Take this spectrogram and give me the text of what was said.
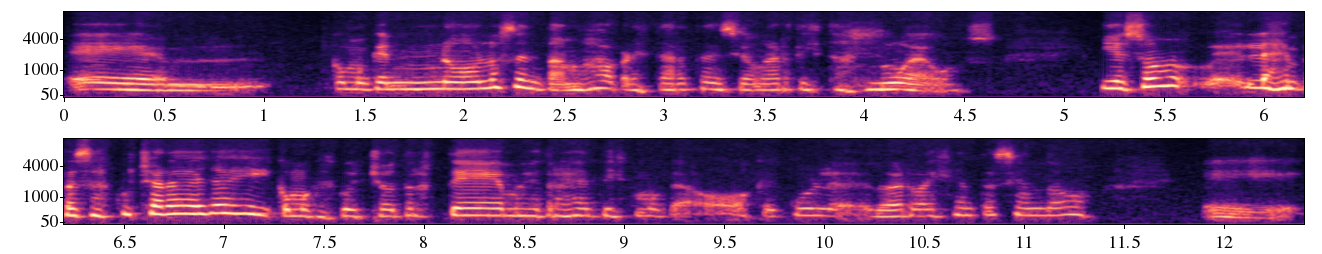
eh, como que no nos sentamos a prestar atención a artistas nuevos. Y eso eh, les empecé a escuchar a ellas y como que escuché otros temas y otra gente y es como que, oh, qué cool, de verdad hay gente haciendo eh,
